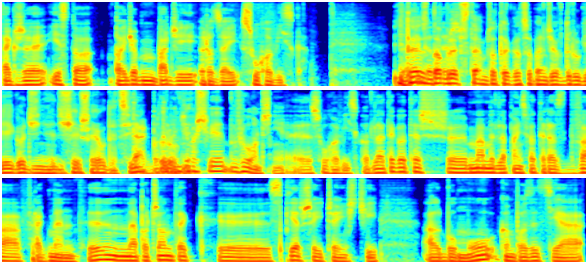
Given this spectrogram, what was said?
Także jest to, powiedziałbym, bardziej rodzaj słuchowiska. I to Dlatego jest dobry też- wstęp do tego, co będzie w drugiej godzinie dzisiejszej audycji. Tak, bo to będzie właściwie wyłącznie e, słuchowisko. Dlatego też e, mamy dla Państwa teraz dwa fragmenty. Na początek e, z pierwszej części albumu kompozycja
